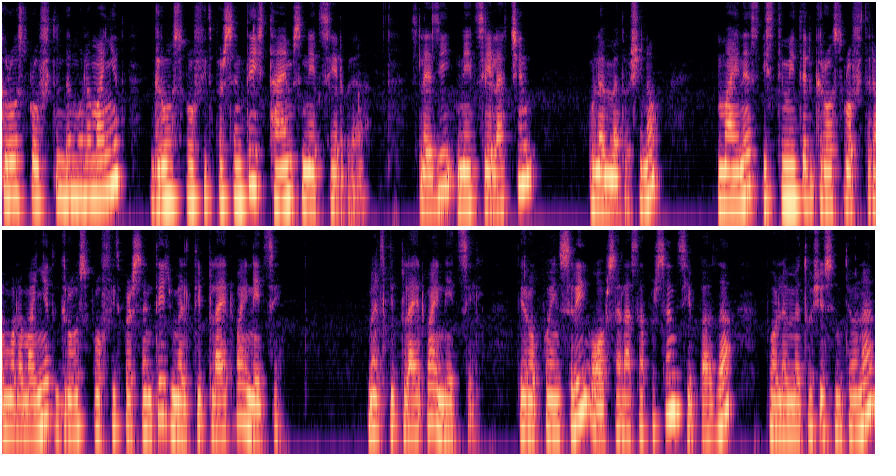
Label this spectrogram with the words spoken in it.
gross profit ን ደግሞ ለማግኘት gross profit percentage times net sale ብለናል። ስለዚህ net sale ኣችን 200 ሺህ ነው minus estimated gross profit ደግሞ ለማግኘት gross profit percentage multiplied by net sale multiplied by net sale 0.3 or 30 percent ሲባዛ በ200 ሺህ ስንት ይሆናል?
